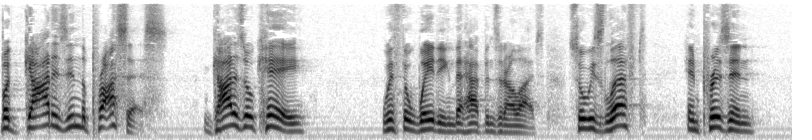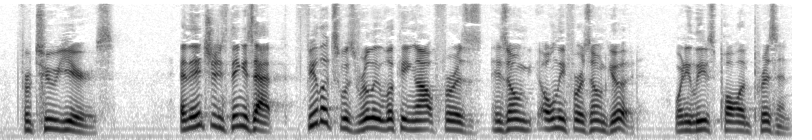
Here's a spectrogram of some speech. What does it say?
But God is in the process. God is okay with the waiting that happens in our lives. So he's left in prison for two years. And the interesting thing is that Felix was really looking out for his, his own, only for his own good when he leaves Paul in prison.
